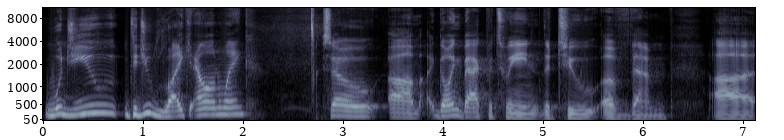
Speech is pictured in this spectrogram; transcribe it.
Would you? Did you like Alan Wake? So um, going back between the two of them, uh,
